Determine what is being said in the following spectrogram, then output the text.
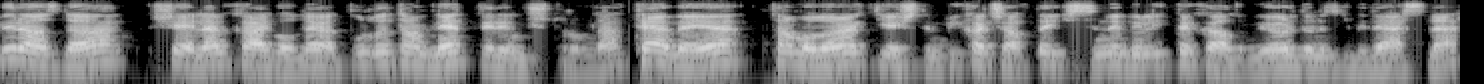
biraz daha şeyler kayboldu. Evet burada tam net verilmiş durumda. TM'ye tam olarak geçtim. Birkaç hafta ikisinde birlikte kaldım. Gördüğünüz gibi dersler.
